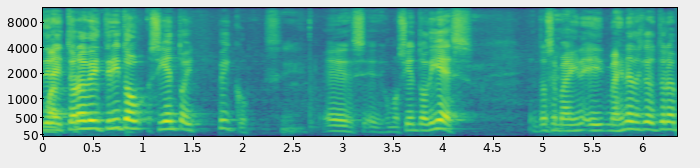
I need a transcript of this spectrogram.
directores de distrito, ciento y pico. Sí. Es, como 110. Entonces, imagínate que usted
